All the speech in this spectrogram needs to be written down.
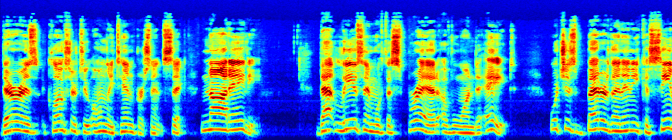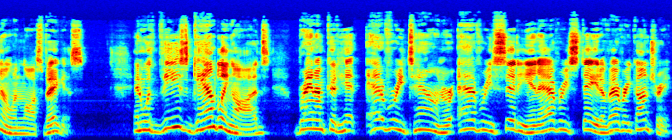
there is closer to only 10% sick, not 80. That leaves him with a spread of 1 to 8, which is better than any casino in Las Vegas. And with these gambling odds, Branham could hit every town or every city in every state of every country.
